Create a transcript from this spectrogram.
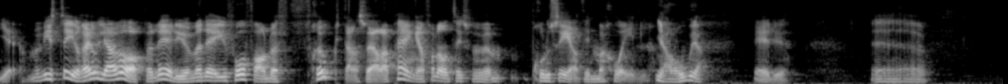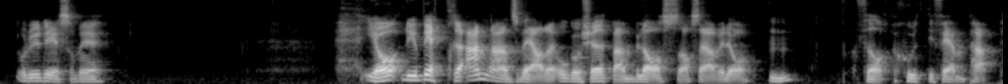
ja, ja, men visst det är ju roliga vapen, det är det ju. Men det är ju fortfarande fruktansvärda pengar för någonting som är producerat i en maskin. Ja, oh ja. är det ju. Eh, och det är ju det som är... Ja, det är ju bättre andrahandsvärde att gå och köpa en blaser, säger vi då. Mm. För 75 papp.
